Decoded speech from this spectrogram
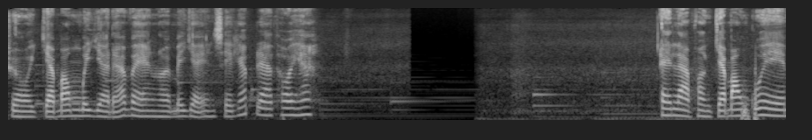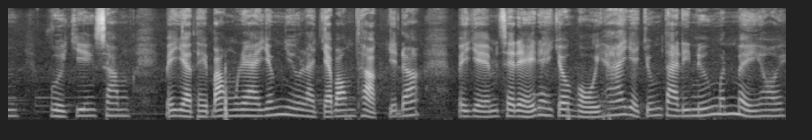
Rồi chà bông bây giờ đã vàng rồi bây giờ em sẽ gấp ra thôi ha. Đây là phần chà bông của em vừa chiên xong. Bây giờ thì bông ra giống như là chà bông thật vậy đó. Bây giờ em sẽ để đây cho nguội há và chúng ta đi nướng bánh mì thôi.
